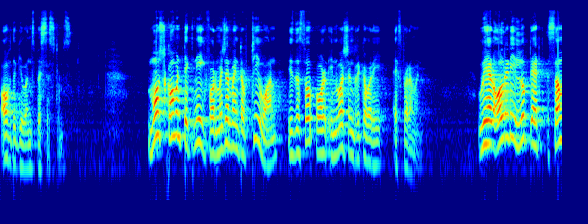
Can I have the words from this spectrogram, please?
of the given space systems. Most common technique for measurement of T1 is the so called inversion recovery experiment. We had already looked at some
